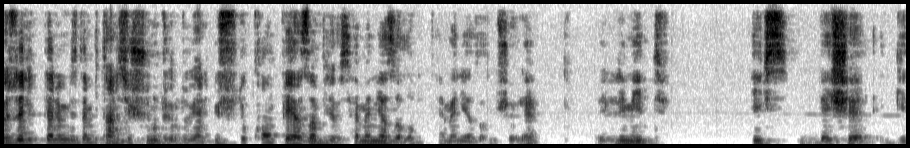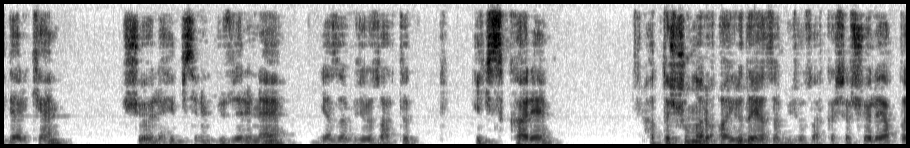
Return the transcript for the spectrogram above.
özelliklerimizden bir tanesi şunu diyordu. Yani üstü komple yazabiliyoruz. Hemen yazalım. Hemen yazalım şöyle. E, limit x 5'e giderken şöyle hepsinin üzerine yazabiliyoruz artık. x kare Hatta şunları ayrı da yazabiliyoruz arkadaşlar. Şöyle hatta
